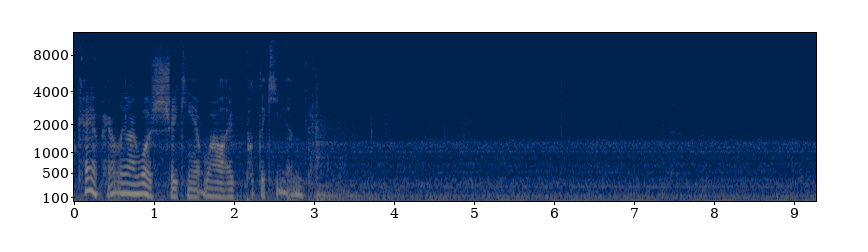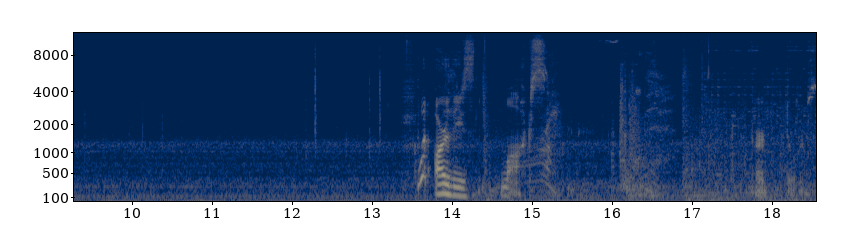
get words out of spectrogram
Okay, apparently I was shaking it while I put the key in. What are these locks? Or doors?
